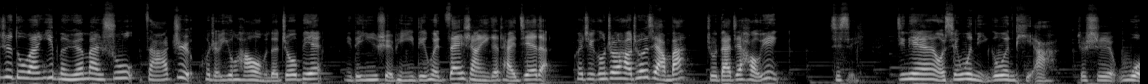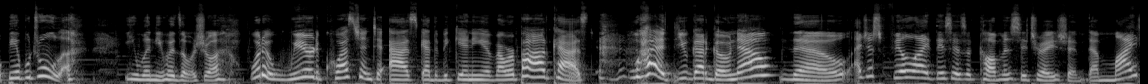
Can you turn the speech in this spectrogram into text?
持读完一本原版书、杂志，或者用好我们的周边，你的英语水平一定会再上一个台阶的。快去公众号抽奖吧，祝大家好运！谢谢。今天我先问你一个问题啊。就是我憋不住了，英文你会怎么说？What a weird question to ask at the beginning of our podcast. What? You gotta go now? No, I just feel like this is a common situation that might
